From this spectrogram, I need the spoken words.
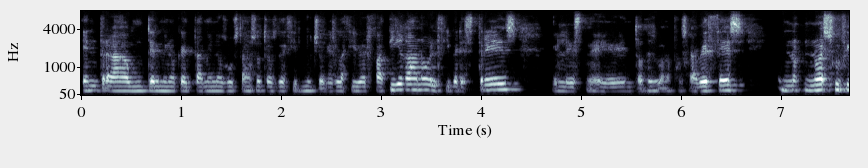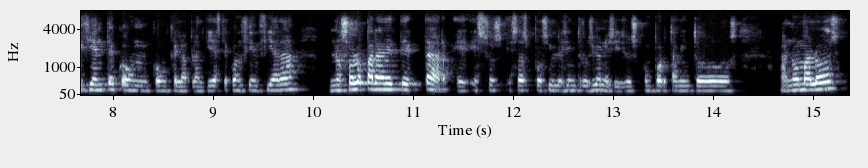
entra un término que también nos gusta a nosotros decir mucho, que es la ciberfatiga, ¿no? el ciberestrés. El, eh, entonces, bueno, pues a veces no, es suficiente con, que la plantilla esté concienciada, no solo para detectar eh, esos, esas posibles intrusiones y esos comportamientos anómalos,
